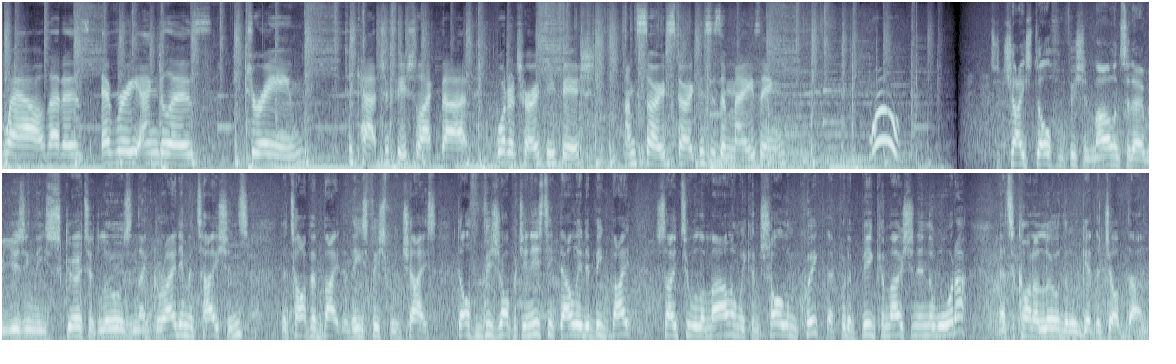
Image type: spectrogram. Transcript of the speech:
Wow, that is every angler's dream to catch a fish like that. What a trophy fish. I'm so stoked. This is amazing. Woo! To chase dolphin fish and marlin today, we're using these skirted lures, and they're great imitations, the type of bait that these fish will chase. Dolphin fish are opportunistic, they'll eat a big bait, so too will the marlin. We control them quick, they put a big commotion in the water. That's the kind of lure that'll get the job done.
